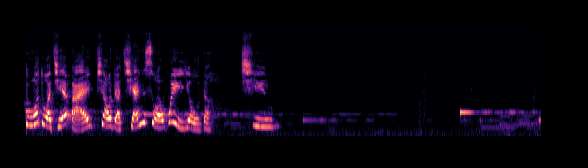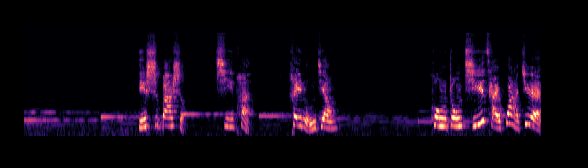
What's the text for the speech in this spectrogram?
朵朵洁白，飘着前所未有的清。第十八首，期盼，黑龙江。空中七彩画卷，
